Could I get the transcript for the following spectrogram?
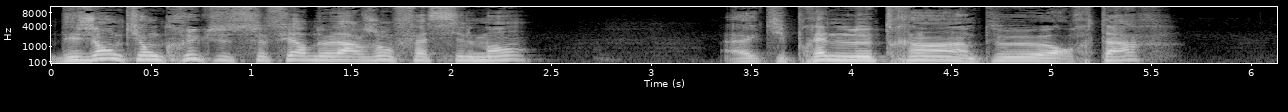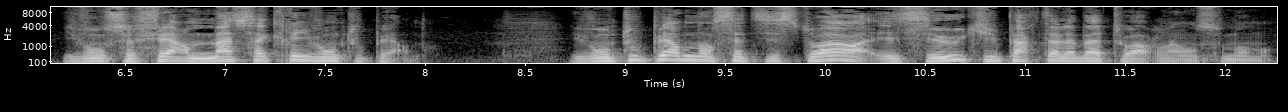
Des gens qui ont cru que se faire de l'argent facilement, euh, qui prennent le train un peu en retard, ils vont se faire massacrer, ils vont tout perdre. Ils vont tout perdre dans cette histoire et c'est eux qui partent à l'abattoir là en ce moment.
